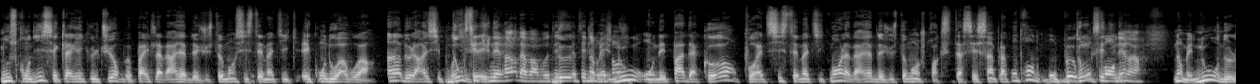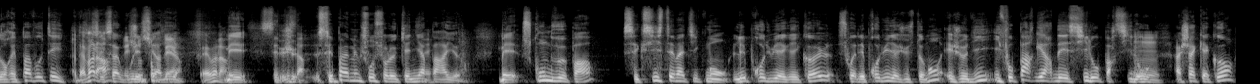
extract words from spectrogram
Nous, ce qu'on dit, c'est que l'agriculture ne peut pas être la variable d'ajustement systématique et qu'on doit avoir, un, de la réciprocité. Donc c'est une erreur d'avoir voté ce traité de libre Nous, on n'est pas d'accord pour être systématiquement la variable d'ajustement. Je crois que c'est assez simple à comprendre. On peut Donc c'est une erreur. Non, mais nous, on ne l'aurait pas voté. Ah ben voilà, c'est ça que vous voulez faire dire. Ben mais c'est pas la même chose sur le Kenya par ailleurs. Mais ce qu'on ne veut pas, c'est que systématiquement, les produits agricoles soient des produits d'ajustement. Et je dis, il ne faut pas regarder silo par silo mmh. à chaque accord.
